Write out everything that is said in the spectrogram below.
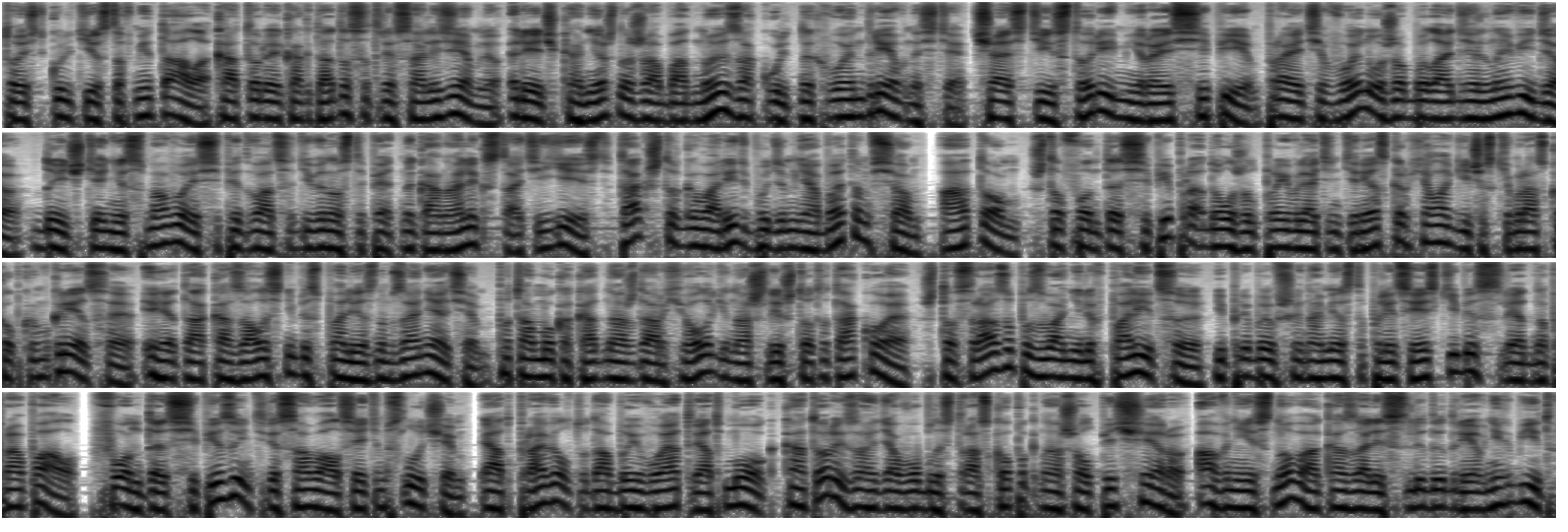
то есть культистов металла, которые когда-то сотрясали Землю. Речь, конечно же, об одной из оккультных войн древности, части истории мира SCP. Про эти войны Bitcoin уже было отдельное видео, да и чтение самого SCP-2095 на канале, кстати, есть. Так что говорить будем не об этом всем, а о том, что фонд SCP продолжил проявлять интерес к археологическим раскопкам в Греции, и это оказалось не бесполезным занятием, потому как однажды археологи нашли что-то такое, что сразу позвонили в полицию, и прибывший на место полицейский бесследно пропал. Фонд SCP заинтересовался этим случаем и отправил туда боевой отряд МОГ, который, зайдя в область раскопок, нашел пещеру, а в ней снова оказались следы древних битв,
